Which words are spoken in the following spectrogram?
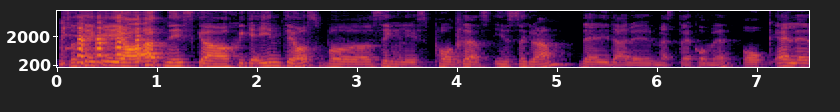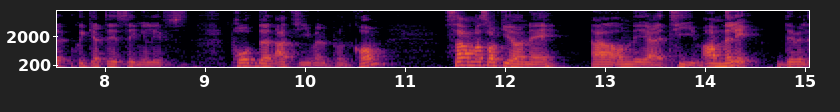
så tycker jag att ni ska skicka in till oss på Singellivspoddens Instagram. Det är där det mesta kommer. Och, eller skicka till singellivspodden gmail.com. Samma sak gör ni uh, om ni är Team Anneli. Det är väl,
